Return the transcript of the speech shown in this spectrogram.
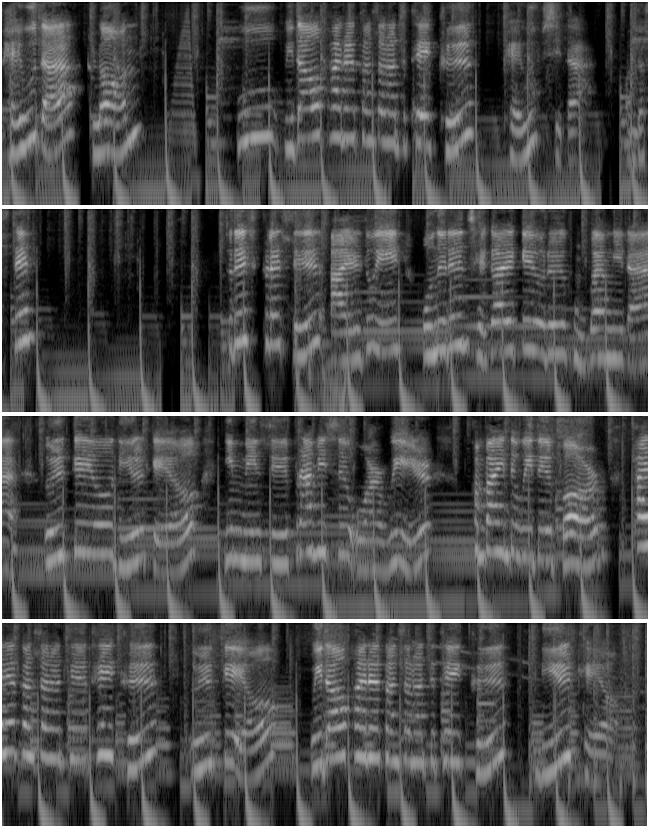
배우다, learn, 우 without final consonant take, 배웁시다. Understand? Today's class, I'll do it. 오늘은 제가 할게요를 공부합니다. 을게요, 니을게요. It means promise or will. Combined with verb, final consonant take, 을게요. Without final consonant take, 니을게요.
